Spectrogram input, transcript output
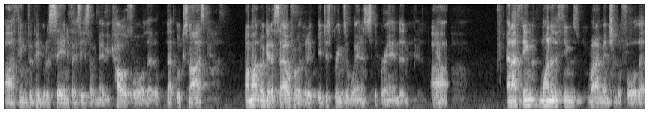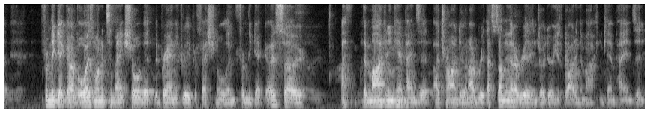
uh, thing for people to see. And if they see something maybe colorful or that, that looks nice, I might not get a sale from it, but it, it just brings awareness to the brand. And uh, yeah. and I think one of the things when I mentioned before that from the get go, I've always wanted to make sure that the brand looked really professional and from the get go. So I, the marketing campaigns that I try and do, and I re- that's something that I really enjoy doing is writing the marketing campaigns and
